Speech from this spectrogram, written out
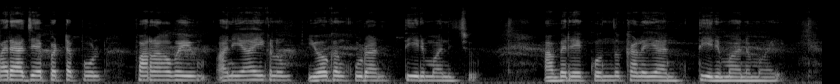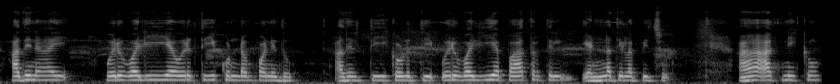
പരാജയപ്പെട്ടപ്പോൾ ഫറാവയും അനുയായികളും യോഗം കൂടാൻ തീരുമാനിച്ചു. അവരെ കൊന്നുകളയാൻ തീരുമാനമായി. അതിനായി ഒരു വലിയ ഒരു തീക്കുണ്ടം പണിതു. അതിൽ തീ കൊളുത്തി ഒരു വലിയ പാത്രത്തിൽ എണ്ണ തിളപ്പിച്ചു. ആ അഗ്നിക്കും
